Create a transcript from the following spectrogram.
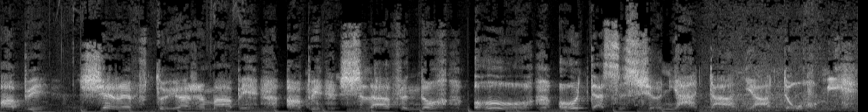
Abi şeref duyarım abi. Abi schlafen doch. Oh, oh das ist schön. Ja, da, ja, doch mich.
